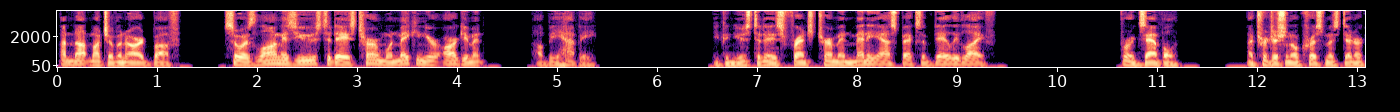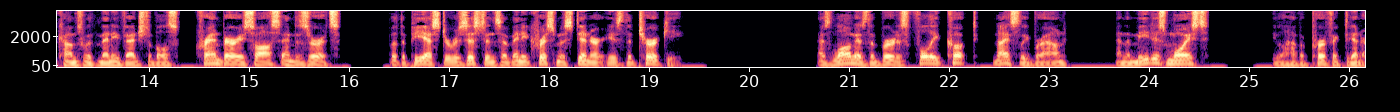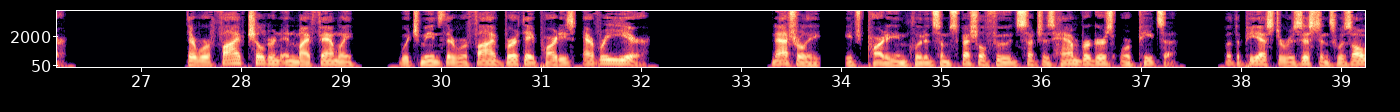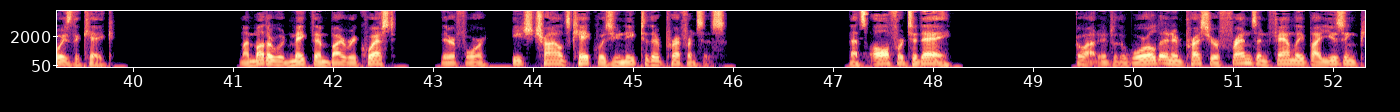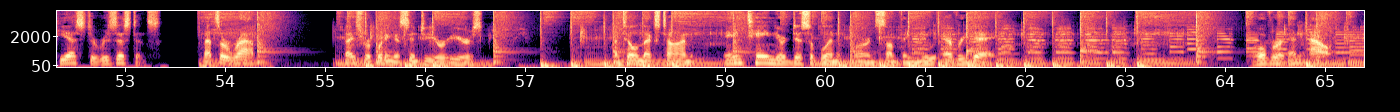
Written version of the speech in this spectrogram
I'm not much of an art buff, so as long as you use today's term when making your argument, I'll be happy. You can use today's French term in many aspects of daily life. For example, a traditional Christmas dinner comes with many vegetables, cranberry sauce, and desserts. But the pièce de resistance of any Christmas dinner is the turkey. As long as the bird is fully cooked, nicely browned, and the meat is moist, you'll have a perfect dinner. There were five children in my family, which means there were five birthday parties every year. Naturally, each party included some special foods such as hamburgers or pizza. But the pièce de resistance was always the cake. My mother would make them by request, therefore, each child's cake was unique to their preferences. That's all for today. Go out into the world and impress your friends and family by using pièce de resistance. That's a wrap. Thanks for putting us into your ears. Until next time, maintain your discipline and learn something new every day. Over and out.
